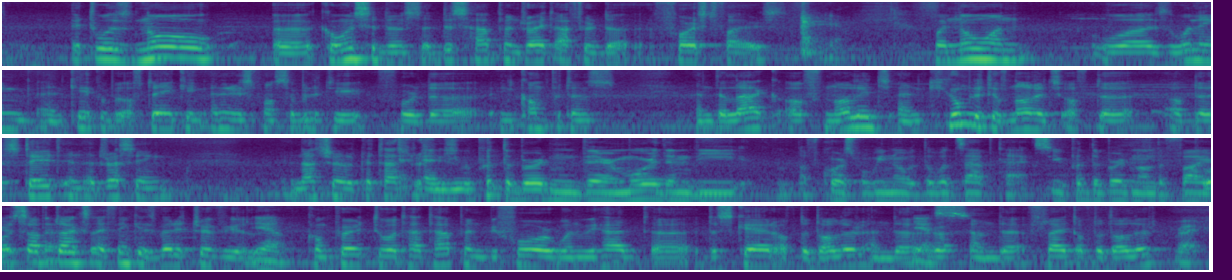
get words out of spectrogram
it was no uh, coincidence that this happened right after the forest fires Yeah. when no one was willing and capable of taking any responsibility for the incompetence and the lack of knowledge and cumulative knowledge of the of the state in addressing natural catastrophes. And you put the burden there more than the, of course, what we know with the WhatsApp tax. You put the burden on the fires. WhatsApp tax, I think, is very trivial Yeah. compared to what had happened before when we had uh, the scare of the dollar and the Yes. and the flight of the dollar. Right.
